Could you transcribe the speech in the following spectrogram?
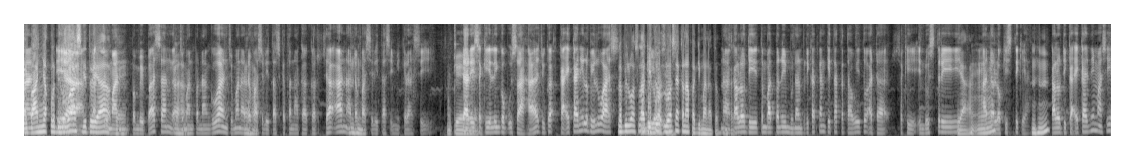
karena- banyak, lebih iya, luas gitu ya. Cuman Oke. pembebasan, nggak cuman penangguhan, cuman ada fasilitas ketenaga kerjaan, ada fasilitas imigrasi. Oke. Dari segi lingkup usaha juga KEK ini lebih luas. Lebih luas lagi Lebih tuh. luas, ya. luasnya kenapa gimana tuh? Nah, kalau di tempat penimbunan berikat kan kita ketahui itu ada segi industri, Ya. ada logistik ya. Mhm. Kalau di KEK ini masih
